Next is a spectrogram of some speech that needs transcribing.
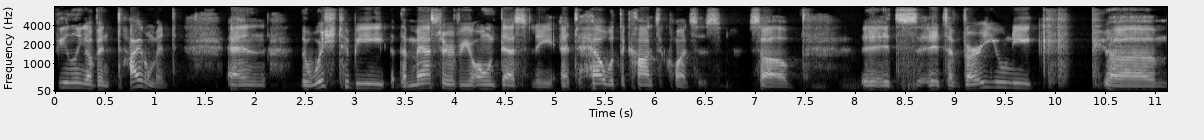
feeling of entitlement and the wish to be the master of your own destiny and to hell with the consequences. So it's it's a very unique um,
